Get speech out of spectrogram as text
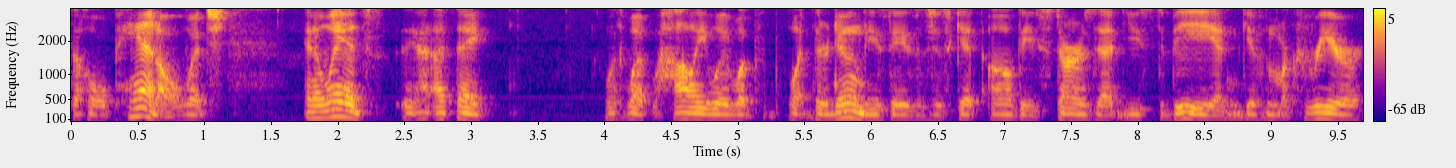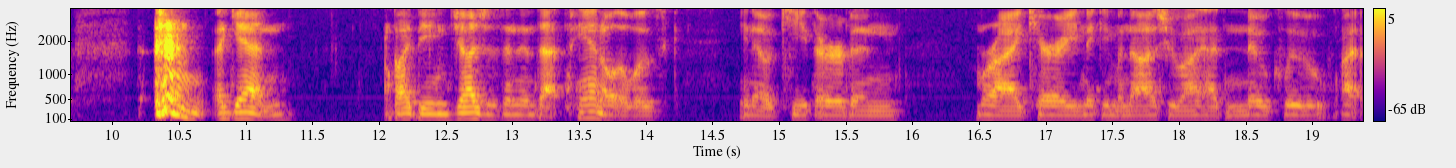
the whole panel, which in a way it's, I think, with what Hollywood, what what they're doing these days is just get all these stars that used to be and give them a career again, by being judges, and in that panel, it was, you know, Keith Urban, Mariah Carey, Nicki Minaj, who I had no clue, I,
